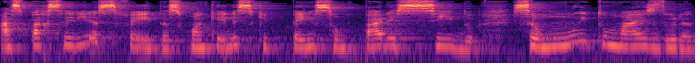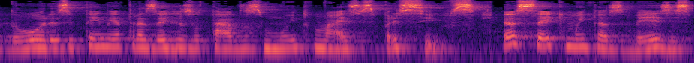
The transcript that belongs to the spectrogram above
As parcerias feitas com aqueles que pensam parecido são muito mais duradouras e tendem a trazer resultados muito mais expressivos. Eu sei que muitas vezes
